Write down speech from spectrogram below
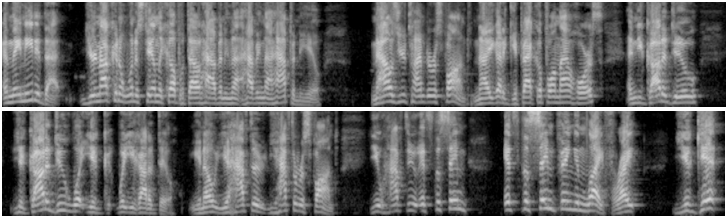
And they needed that. You're not going to win a Stanley Cup without having that having that happen to you. Now's your time to respond. Now you got to get back up on that horse and you got to do you got to do what you what you got to do. You know, you have to you have to respond. You have to it's the same it's the same thing in life, right? You get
